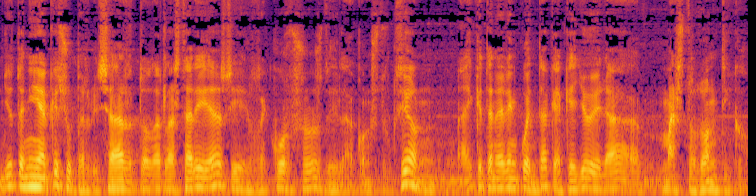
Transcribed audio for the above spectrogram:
Yo tenía que supervisar todas las tareas y recursos de la construcción. Hay que tener en cuenta que aquello era mastodóntico.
